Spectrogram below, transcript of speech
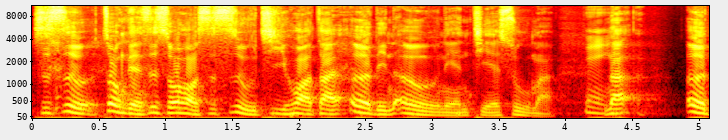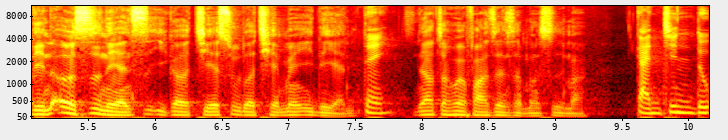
十四五重点是说好十四五计划在二零二五年结束嘛？对，那。二零二四年是一个结束的前面一年，对，你知道这会发生什么事吗？赶进度，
